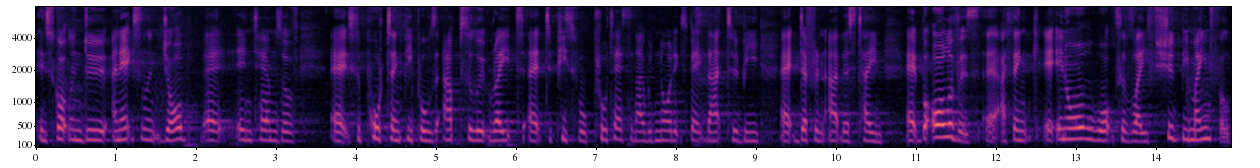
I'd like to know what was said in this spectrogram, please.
in Scotland do an excellent job uh, in terms of uh, supporting people's absolute right uh, to peaceful protest, and I would not expect that to be uh, different at this time. Uh, but all of us, uh, I think, in all walks of life, should be mindful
